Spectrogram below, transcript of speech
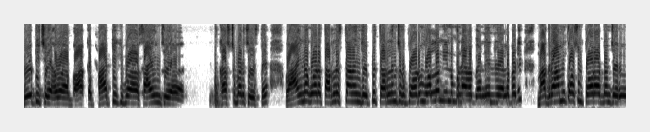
పోటీ చే పార్టీకి సాయం చే కష్టపడి చేస్తే ఆయన కూడా తరలిస్తానని చెప్పి తరలించకపోవడం వల్ల నేను నేను నిలబడి మా గ్రామం కోసం పోరాటం జరుగు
